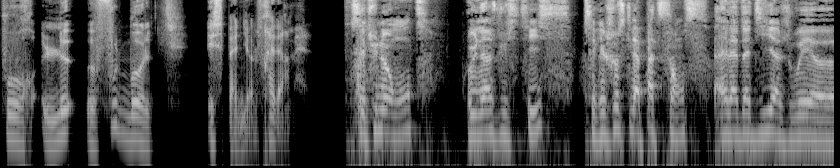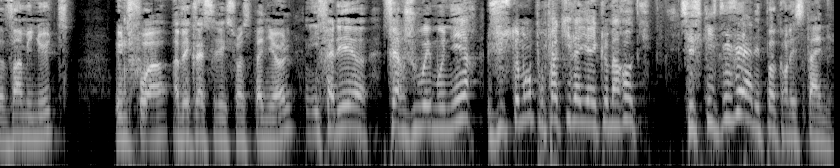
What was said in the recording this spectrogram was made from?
pour le football espagnol, Fred Hermel. C'est une honte, une injustice, c'est quelque chose qui n'a pas de sens. El Haddadi a joué 20 euh, minutes une fois avec la sélection espagnole. Il fallait euh, faire jouer Mounir justement pour pas qu'il aille avec le Maroc. C'est ce qu'il disait à l'époque en Espagne.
